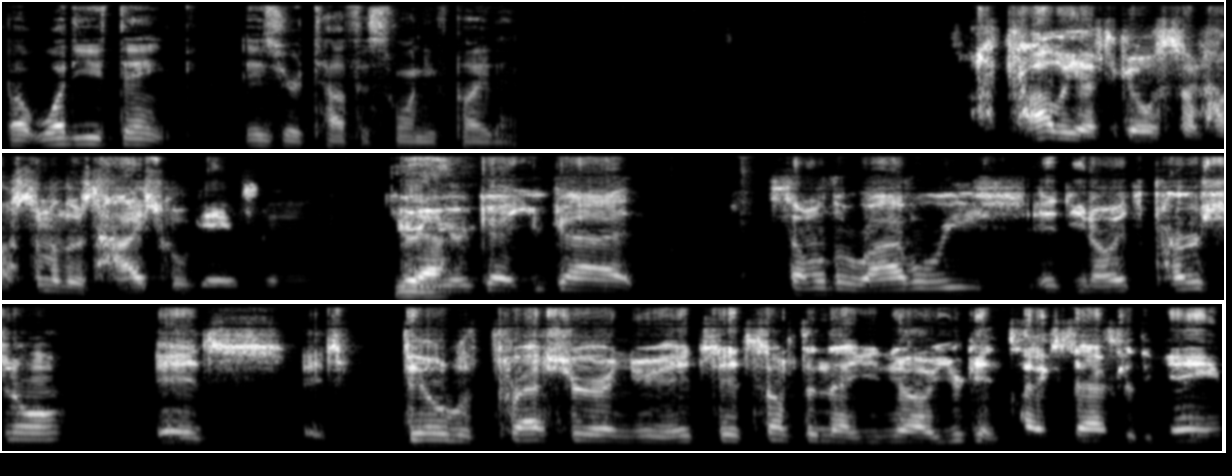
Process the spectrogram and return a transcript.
But what do you think is your toughest one you've played in? I probably have to go with some some of those high school games, man. You're, Yeah. you're got you got some of the rivalries. It, you know, it's personal. It's it's filled with pressure, and you it's it's something that you know you're getting texts after the game.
